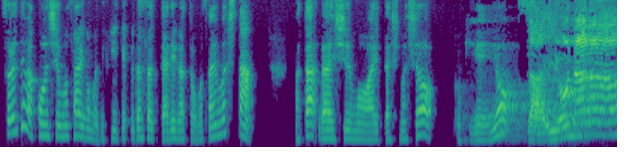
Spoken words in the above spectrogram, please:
それでは今週も最後まで聞いてくださってありがとうございました。また来週もお会いいたしましょう。ごきげんよう。さよなら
